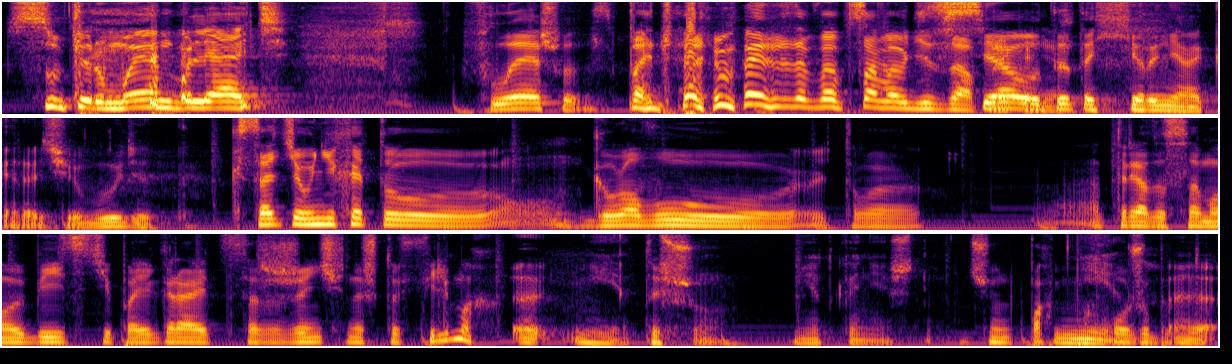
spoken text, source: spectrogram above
Супермен, блядь. Флэш. вот. Спайдермен это самое внезапное, Вся вот конечно. эта херня, короче, будет. Кстати, у них эту главу этого отряда самоубийц, типа, играет та же женщина, что в фильмах. Э, нет, ты что? Нет, конечно. Очень пох- Нет, похоже будет. э,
